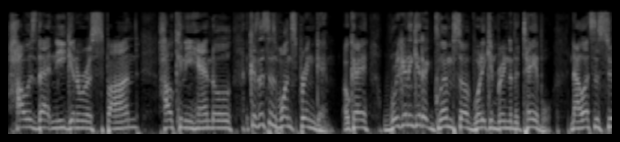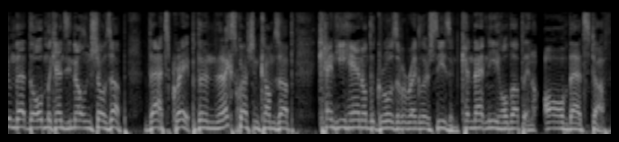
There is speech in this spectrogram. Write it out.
how is that knee going to respond? How can he handle? Because this is one spring game, okay? We're going to get a glimpse of what he can bring to the table. Now, let's assume that the old McKenzie Milton shows up. That's great. But then the next question comes up: Can he handle the gruels of a regular season? Can that knee hold up and all of that stuff?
